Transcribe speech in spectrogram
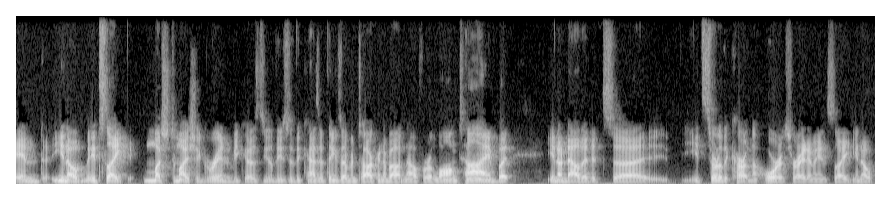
and you know it's like much to my chagrin because you know these are the kinds of things I've been talking about now for a long time. But you know now that it's uh, it's sort of the cart and the horse, right? I mean, it's like you know,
